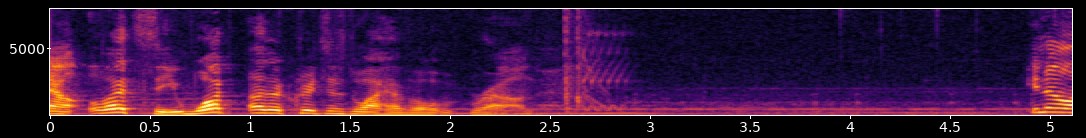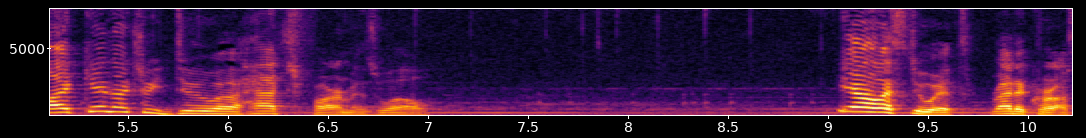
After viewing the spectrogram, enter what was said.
Now, let's see, what other creatures do I have around? You know, I can actually do a hatch farm as well. Yeah, let's do it. Right across.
